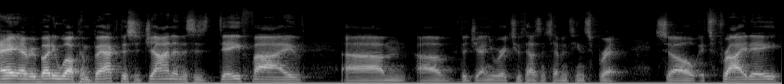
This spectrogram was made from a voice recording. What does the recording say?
Hey, everybody, welcome back. This is Jon, and this is day five um, of the January 2017 sprint. So it's Friday,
